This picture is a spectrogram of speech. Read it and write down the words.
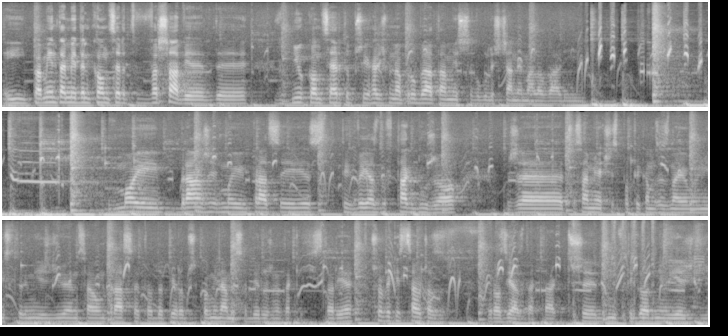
I pamiętam jeden koncert w Warszawie. W dniu koncertu przyjechaliśmy na próbę, a tam jeszcze w ogóle ściany malowali. W mojej branży, w mojej pracy jest tych wyjazdów tak dużo, że czasami jak się spotykam ze znajomymi, z którymi jeździłem całą trasę, to dopiero przypominamy sobie różne takie historie. Człowiek jest cały czas w rozjazdach, tak? Trzy dni w tygodniu jeździ.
